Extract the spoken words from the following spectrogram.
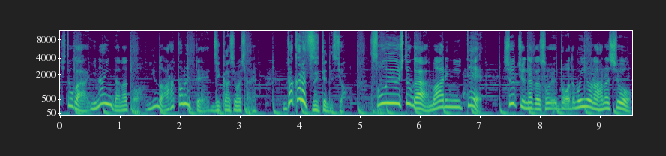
人がいないんだなというのを改めて実感しましたね。だから続いてんですよ。そういう人が周りにいてしょっちゅうなんかそういうどうでもいいような話を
